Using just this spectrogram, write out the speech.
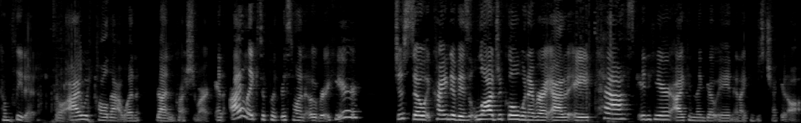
completed. So I would call that one done question mark. And I like to put this one over here just so it kind of is logical whenever I add a task in here, I can then go in and I can just check it off.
